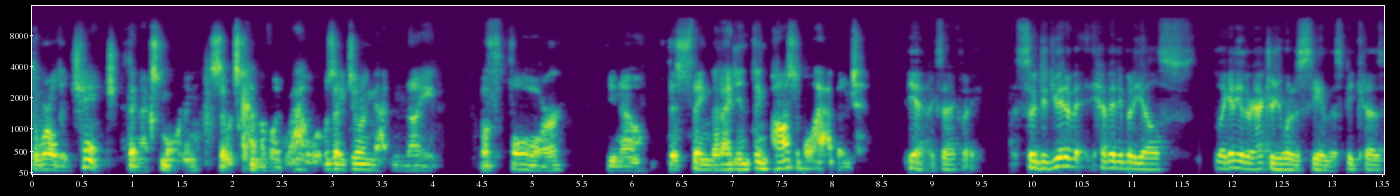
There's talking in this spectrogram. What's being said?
The world had changed the next morning. So it's kind of like, wow, what was I doing that night before, you know, this thing that I didn't think possible happened? Yeah, exactly. So did you have have anybody else like any other actors you wanted to see in this? Because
